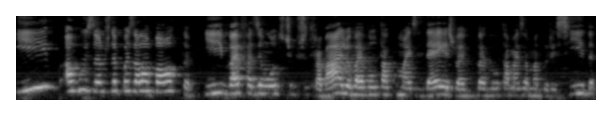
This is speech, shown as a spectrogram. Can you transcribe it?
e alguns anos depois ela volta e vai fazer um outro tipo de trabalho, vai voltar com mais ideias, vai, vai voltar mais amadurecida.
